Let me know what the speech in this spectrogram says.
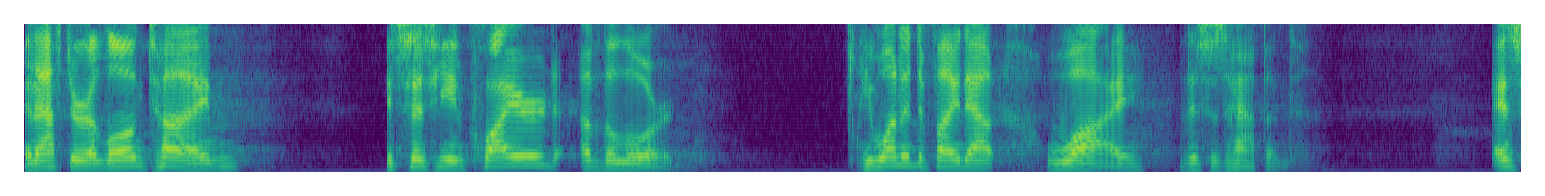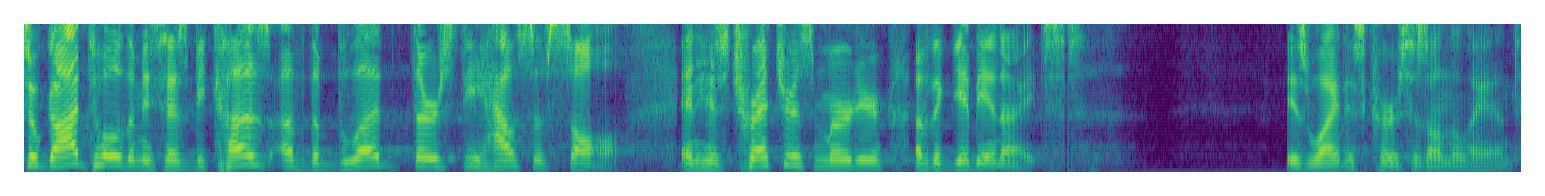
And after a long time, it says he inquired of the Lord. He wanted to find out why this has happened. And so God told him, He says, because of the bloodthirsty house of Saul and his treacherous murder of the Gibeonites, is why this curse is on the land.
